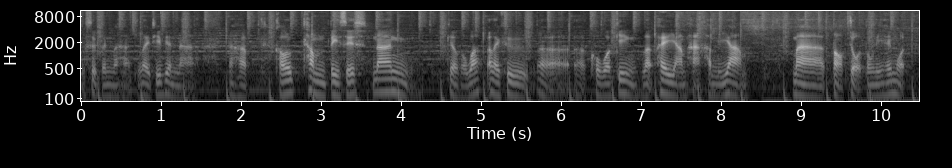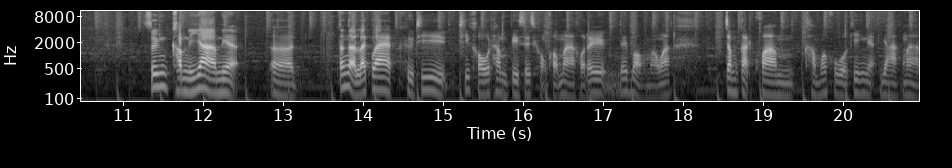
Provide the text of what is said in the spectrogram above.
รู้สึกเป็นมหาลัยที่เวียนนานะครับเขาทำ thesis ด้านเกี่ยวกับว่าอะไรคือเอ่อเอ่อ co-working และพยายามหาคำนิยามมาตอบโจทย์ตรงนี้ให้หมด ซึ่งคำนิยามเนี่ยตั้งแต่แรก ๆ คือที่ที่เขาทำ thesis ของเขามาเขาได้ได้บอกมาว่าจำกัดความคำว่า co-working เนี่ยยากมาก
